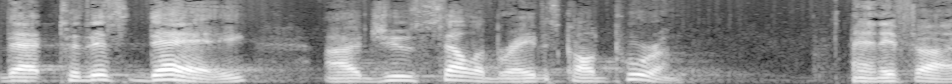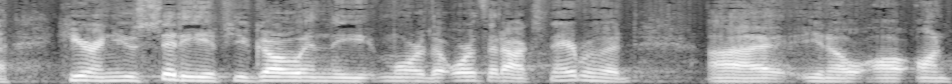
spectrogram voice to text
that to this day uh, Jews celebrate. It's called Purim. And if uh, here in U City, if you go in the more the Orthodox neighborhood, uh, you know, on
